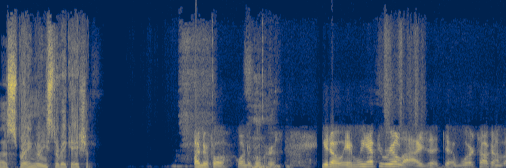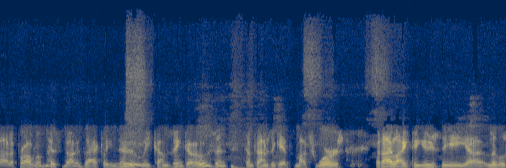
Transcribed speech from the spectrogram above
uh, spring or Easter vacation. Wonderful, wonderful, Chris. You know, and we have to realize that uh, we're talking about a problem that's not exactly new. It comes and goes, and sometimes it gets much worse. But I like to use the little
